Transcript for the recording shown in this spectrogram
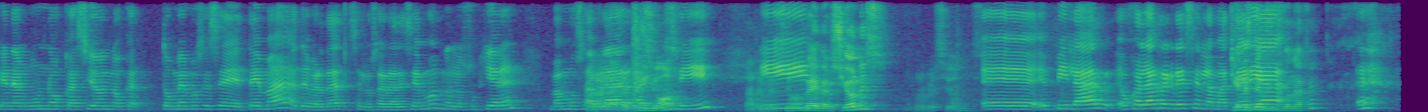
que en alguna ocasión no tomemos ese tema. De verdad, se los agradecemos, nos lo sugieren. Vamos a hablar. La reversión, sí. La reversión. Y, ¿Reversiones? Reversiones. Eh, Pilar, ojalá regrese en la materia. ¿Quién está en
